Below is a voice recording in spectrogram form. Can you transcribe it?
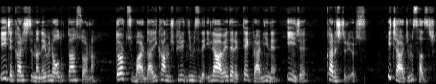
İyice karıştığından emin olduktan sonra 4 su bardağı yıkanmış pirincimizi de ilave ederek tekrar yine iyice karıştırıyoruz. İç harcımız hazır.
